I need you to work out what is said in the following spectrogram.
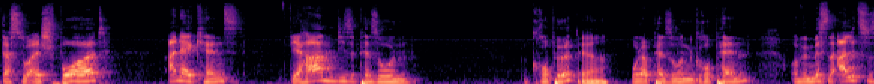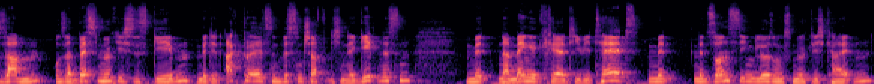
dass du als Sport anerkennst, wir haben diese Personengruppe ja. oder Personengruppen und wir müssen alle zusammen unser Bestmöglichstes geben mit den aktuellsten wissenschaftlichen Ergebnissen, mit einer Menge Kreativität, mit, mit sonstigen Lösungsmöglichkeiten,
